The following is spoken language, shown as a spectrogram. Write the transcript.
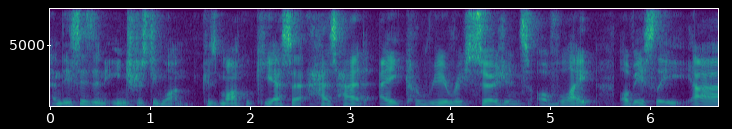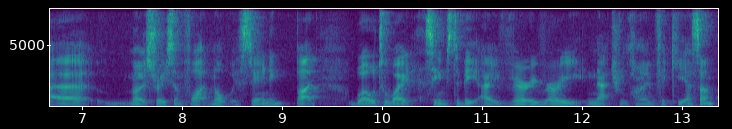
And this is an interesting one because Michael Chiesa has had a career resurgence of late. Obviously, uh, most recent fight notwithstanding, but welterweight seems to be a very, very natural home for Chiesa.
